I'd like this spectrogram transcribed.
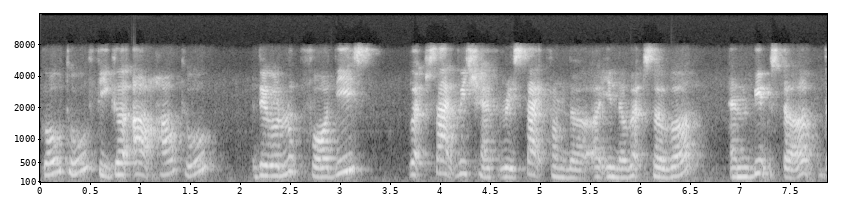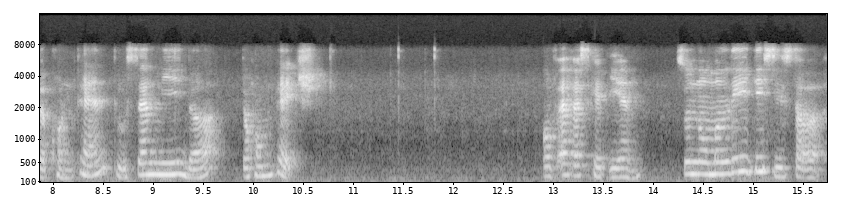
go to figure out how to, they will look for this website which have reside from the uh, in the web server and builds the, the content to send me the, the homepage of FSKTM. So normally this is the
